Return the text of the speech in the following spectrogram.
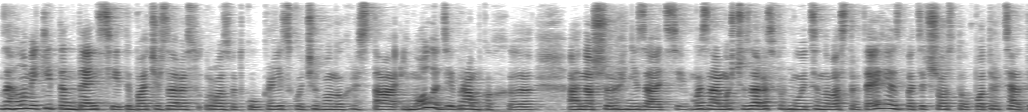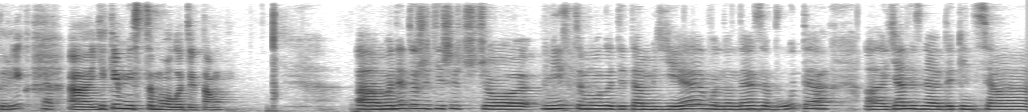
загалом, які тенденції ти бачиш зараз у розвитку Українського Червоного Христа і молоді в рамках е, е, нашої організації? Ми знаємо, що зараз формується нова стратегія з 26 по 30 рік. Так. Е, Яке місце молоді там? А, мене дуже тішить, що місце молоді там є, воно не забуте. А, я не знаю до кінця,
